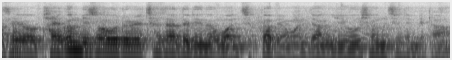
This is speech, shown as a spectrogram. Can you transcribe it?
안녕하세요. 밝은 미소를 찾아드리는 원칙과 병원장 유현진입니다.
